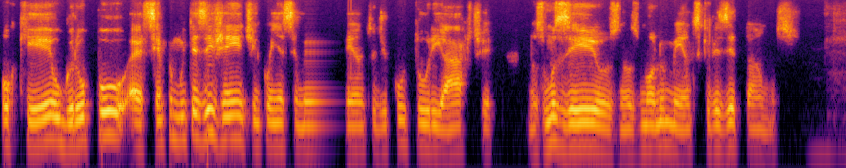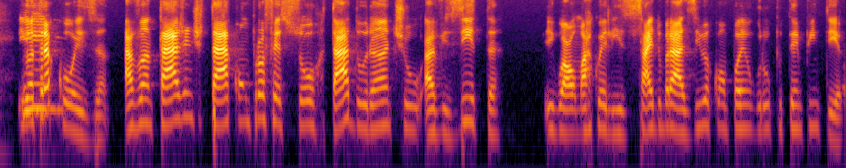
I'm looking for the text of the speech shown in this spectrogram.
porque o grupo é sempre muito exigente em conhecimento de cultura e arte nos museus, nos monumentos que visitamos. E outra coisa, a vantagem de estar com o professor, tá, durante a visita, igual o Marco Elise, sai do Brasil e acompanha o grupo o tempo inteiro.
